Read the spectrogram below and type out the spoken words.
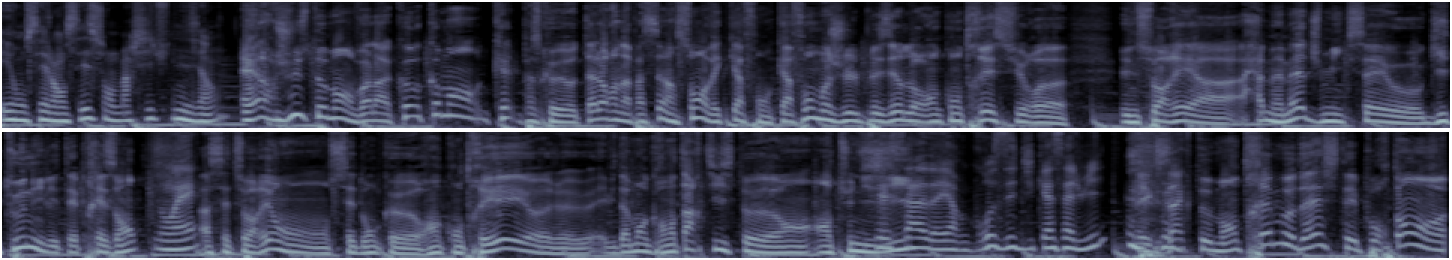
et on s'est lancé sur le marché tunisien. Et alors justement, voilà, co- comment, parce que tout à l'heure on a passé un son avec Cafon. Cafon, moi j'ai eu le plaisir de le rencontrer sur une soirée à Hammamed, je mixais au Guitoun, il était présent. Ouais. À cette soirée, on s'est donc rencontrés, évidemment grand artiste en, en C'est Tunisie. ça, d'ailleurs, grosse dédicace à lui. Exactement, très modeste et pourtant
